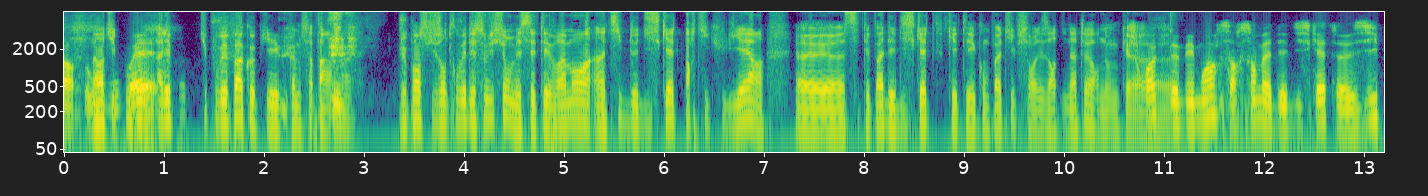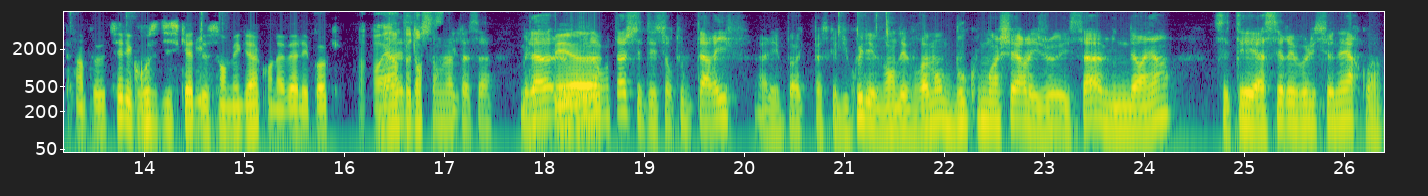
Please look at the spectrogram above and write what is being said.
Enfin, Non, tu pouvais, ouais, à l'époque, tu pouvais pas copier comme ça. Enfin, je pense qu'ils ont trouvé des solutions, mais c'était vraiment un type de disquette particulière. Euh, c'était pas des disquettes qui étaient compatibles sur les ordinateurs. Donc, je euh, crois que de mémoire, ça ressemble à des disquettes euh, zip un peu, tu sais les grosses disquettes de 100 mégas qu'on avait à l'époque. ouais, un peu dans ce style. à ça. Mais là, Mais, le gros euh, avantage, c'était surtout le tarif à l'époque, parce que du coup, ils les vendaient vraiment beaucoup moins cher les jeux, et ça, mine de rien, c'était assez révolutionnaire, quoi.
